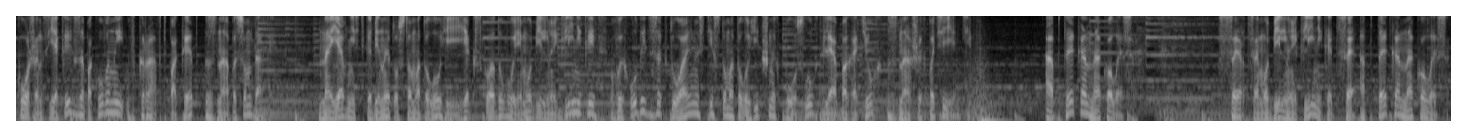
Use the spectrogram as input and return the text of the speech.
кожен з яких запакований в крафт-пакет з написом дати. Наявність кабінету стоматології як складової мобільної клініки виходить з актуальності стоматологічних послуг для багатьох з наших пацієнтів. Аптека на колесах. Серце мобільної клініки це аптека на колесах.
